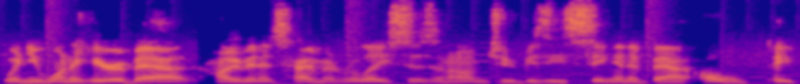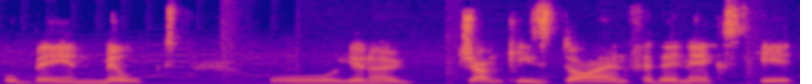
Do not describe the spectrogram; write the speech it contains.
When you want to hear about home entertainment releases, and I'm too busy singing about old people being milked, or you know, junkies dying for their next hit.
